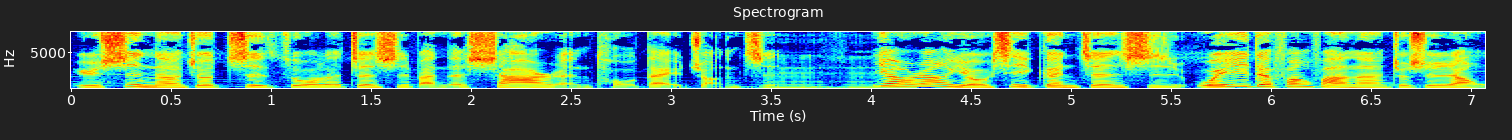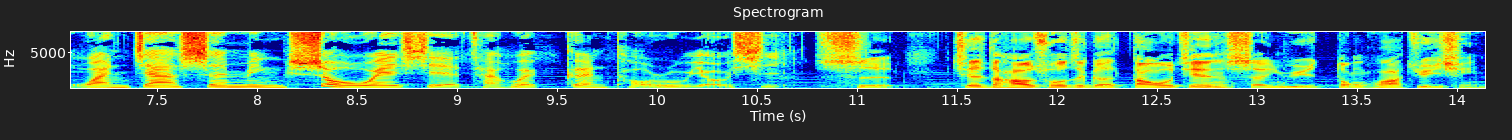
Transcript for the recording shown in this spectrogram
于是呢，就制作了真实版的杀人头戴装置。嗯、要让游戏更真实，唯一的方法呢，就是让玩家生命受威胁，才会更投入游戏。是。接着他又说，这个《刀剑神域》动画剧情，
